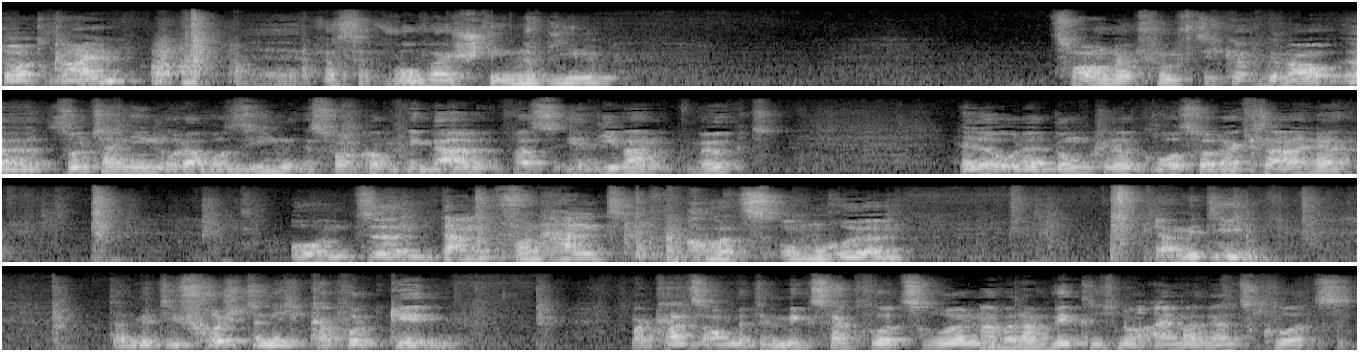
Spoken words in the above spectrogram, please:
dort rein. Äh, was, wo war ich stehen geblieben? 250 Gramm, genau. Äh, Sultaninen oder Rosinen ist vollkommen egal, was ihr lieber mögt. Helle oder dunkle, große oder kleine. Und äh, dann von Hand kurz umrühren, damit die, damit die Früchte nicht kaputt gehen. Man kann es auch mit dem Mixer kurz rühren, aber dann wirklich nur einmal ganz kurz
